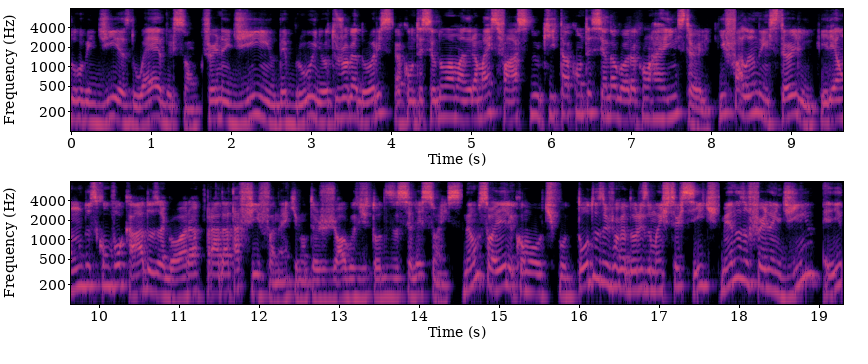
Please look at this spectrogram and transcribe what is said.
do Rubem Dias, do Ederson, Fernandinho, De Bruyne, outros jogadores, aconteceu de uma maneira mais fácil do que está acontecendo agora com o Raheem Sterling. E falando em Sterling, ele é um dos convocados agora para a data FIFA, né, que vão ter jogos de todas as seleções. Não só ele, como tipo todos os jogadores do Manchester City, menos o Fernandinho e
